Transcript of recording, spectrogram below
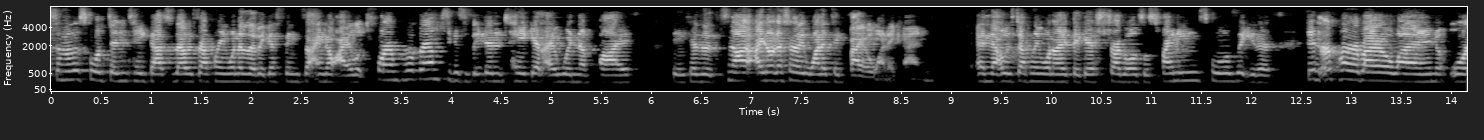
some of the schools didn't take that, so that was definitely one of the biggest things that I know I looked for in programs because if they didn't take it, I wouldn't apply because it's not, I don't necessarily want to take Bio 1 again. And that was definitely one of my biggest struggles was finding schools that either didn't require Bio 1 or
